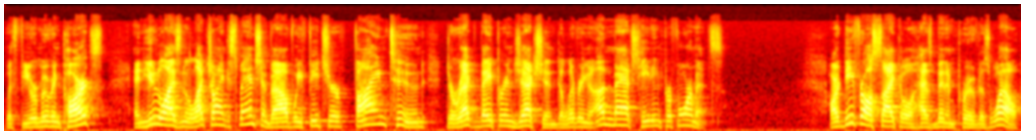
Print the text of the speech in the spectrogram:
With fewer moving parts and utilizing an electronic expansion valve, we feature fine tuned direct vapor injection, delivering an unmatched heating performance. Our defrost cycle has been improved as well.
